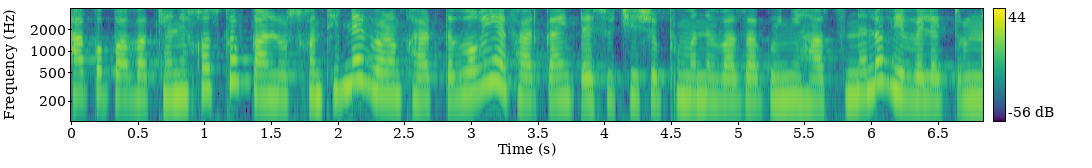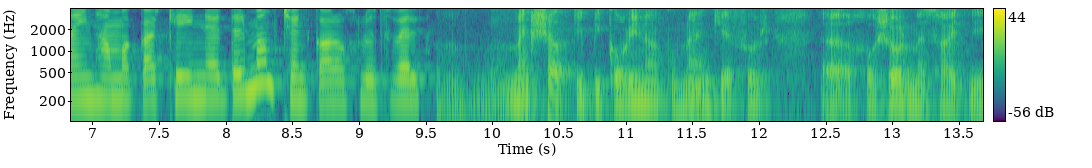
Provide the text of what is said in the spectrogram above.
Հակոբ Ավակյանի խոսքով կան լուրջ խնդիրներ, որոնք հարկ տվողի եւ հարկային տեսուչի շփումը նվազագույնի հասցնելով եւ էլեկտրոնային համակարգերի ներդրմամբ չեն կարող լուծվել։ Մենք շատ տիպիկ օրինակ ունենք, երբ որ խոշոր մեզ հայտնի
